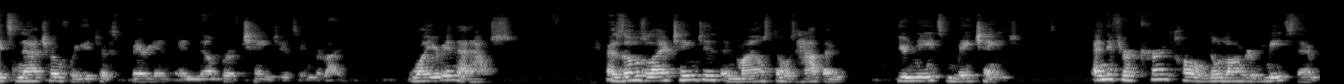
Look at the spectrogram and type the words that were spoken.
it's natural for you to experience a number of changes in your life while you're in that house. As those life changes and milestones happen, your needs may change. And if your current home no longer meets them,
